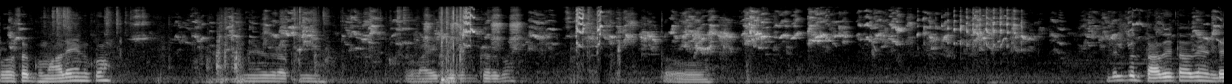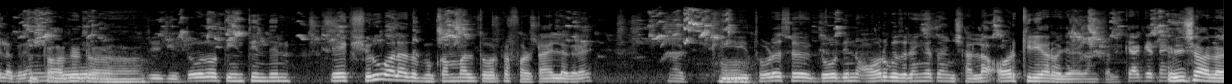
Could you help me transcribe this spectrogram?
थोड़ा सा घुमा लें इनको। मैं ज़रा अपनी लाइट भी बंद कर दूँ। तो बिल्कुल ताज़े ताज़े अंडे लग रहे हैं। ताज़े ताज़े, हाँ। जी जी दो दो तीन तीन दिन। एक शुरू वाला तो मुकम्मल तौर पर फर्टाइल लग रहा है। बाकी हाँ। थोड़े से दो दिन और गुजरेंगे तो इंशाल्लाह और क्लियर हो जाएगा अंकल। क्या कहते हैं? इंशाल्लाह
